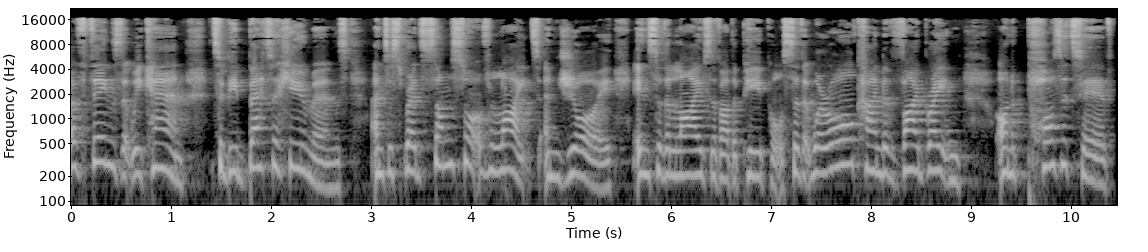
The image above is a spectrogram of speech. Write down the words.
of things that we can to be better humans and to spread some sort of light and joy into the lives of other people so that we're all kind of vibrating on a positive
